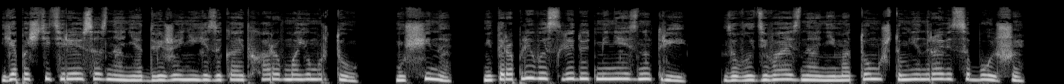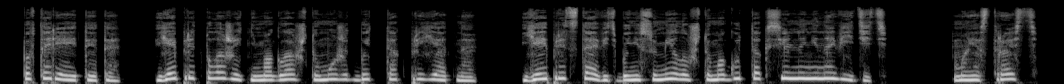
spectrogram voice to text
Я почти теряю сознание от движения языка Эдхара в моем рту. Мужчина неторопливо исследует меня изнутри, завладевая знанием о том, что мне нравится больше, повторяет это. Я и предположить не могла, что может быть так приятно. Я и представить бы не сумела, что могу так сильно ненавидеть. Моя страсть,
